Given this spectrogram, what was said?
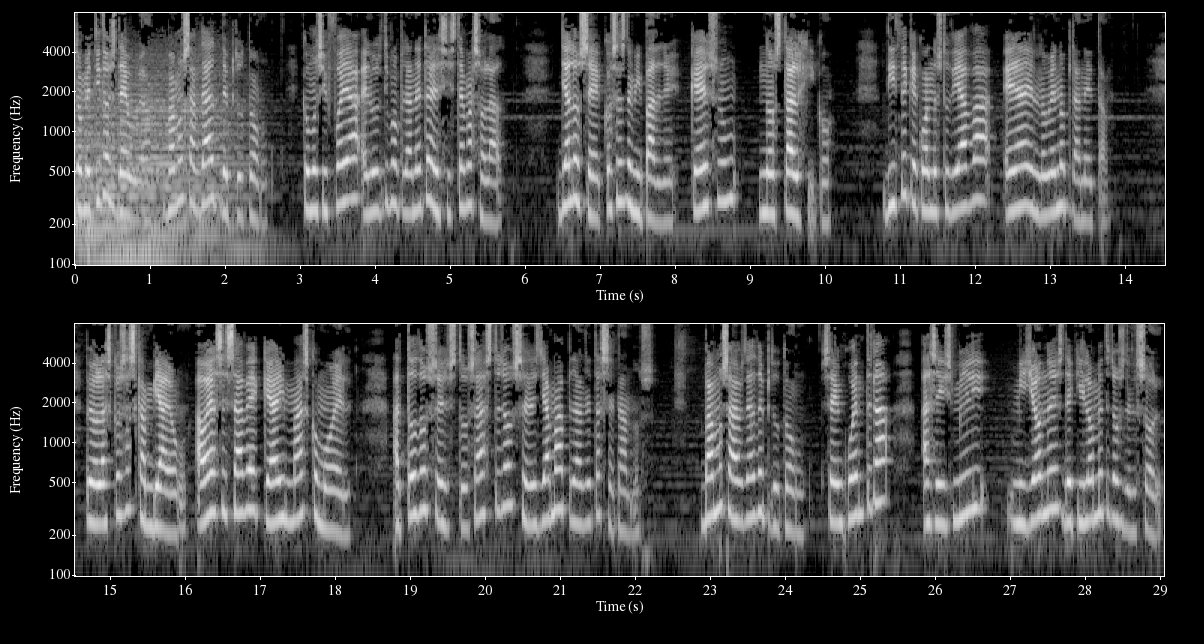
Prometido es deuda. Vamos a hablar de Plutón, como si fuera el último planeta del sistema solar. Ya lo sé, cosas de mi padre, que es un nostálgico. Dice que cuando estudiaba era el noveno planeta. Pero las cosas cambiaron. Ahora se sabe que hay más como él. A todos estos astros se les llama planetas enanos. Vamos a hablar de Plutón. Se encuentra a 6.000 millones de kilómetros del Sol.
